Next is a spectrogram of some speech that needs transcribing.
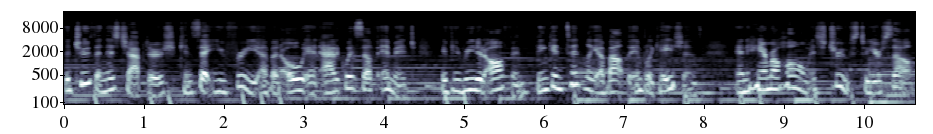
The truth in this chapter can set you free of an old and inadequate self image if you read it often, think intently about the implications, and hammer home its truths to yourself.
